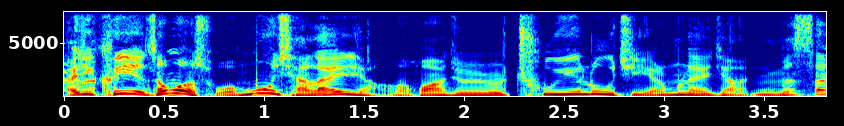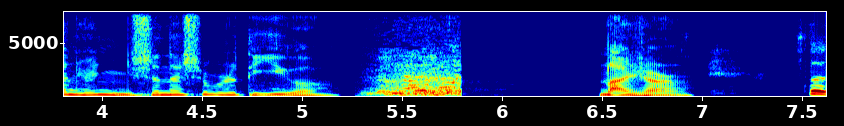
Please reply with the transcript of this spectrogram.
哎，你可以这么说，目前来讲的话，就是说初一录节目来讲，你们三群你现在是不是第一个？男生，这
